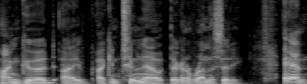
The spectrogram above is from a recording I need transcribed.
I'm good. I, I can tune out. They're going to run the city. And,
